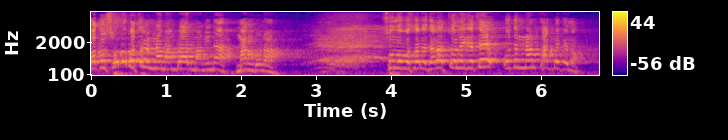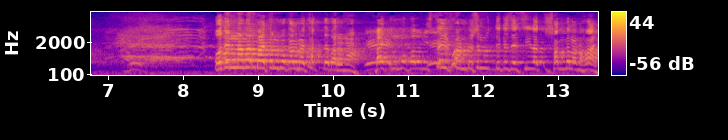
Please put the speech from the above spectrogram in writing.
গত ষোলো বছরের নাম আমরা আর মানি না, মানবো না। ষোলো বছরে যারা চলে গেছে, ওদের নাম থাকবে কেন? ওদের নাম আর বাইতুল মোকারমে থাকতে পারে না। বাইতুল মোকারম ইসলামী ফাউন্ডেশন উদ্যোগে যে সিরাত সম্মেলন হয়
